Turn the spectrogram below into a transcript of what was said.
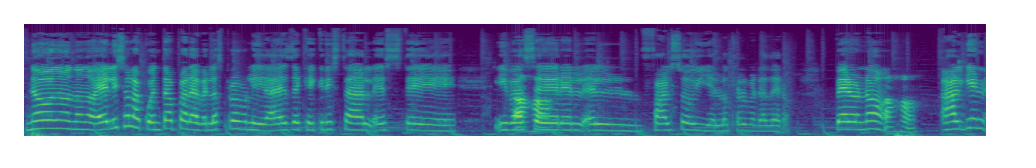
No, no, no, no. Él hizo la cuenta para ver las probabilidades de qué cristal este iba Ajá. a ser el, el falso y el otro el verdadero. Pero no, Ajá. alguien,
